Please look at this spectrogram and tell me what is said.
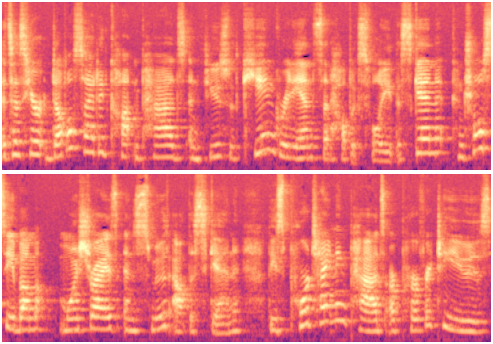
It says here, double-sided cotton pads infused with key ingredients that help exfoliate the skin, control sebum, moisturize, and smooth out the skin. These pore tightening pads are perfect to use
